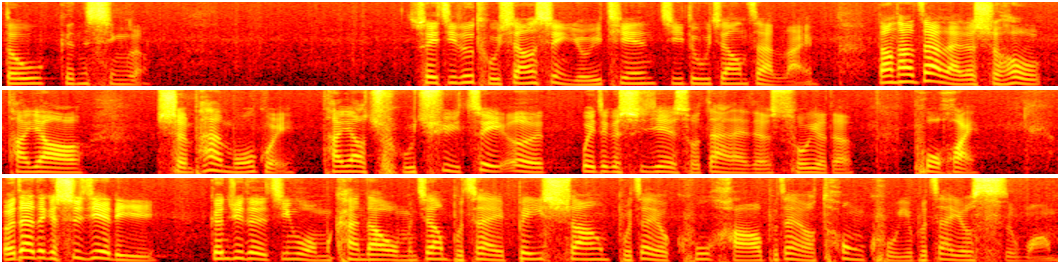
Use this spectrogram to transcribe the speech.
都更新了。”所以基督徒相信有一天基督将再来。当他再来的时候，他要审判魔鬼，他要除去罪恶为这个世界所带来的所有的破坏。而在这个世界里，根据这个经文，我们看到，我们将不再悲伤，不再有哭嚎，不再有痛苦，也不再有死亡，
